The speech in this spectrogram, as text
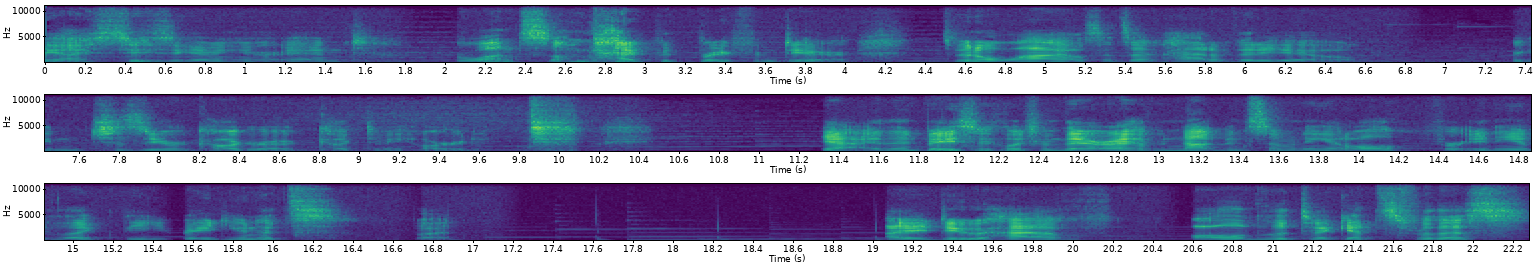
Hey guys, DTC Gaming here, and for once, I'm back with Brave Frontier. It's been a while since I've had a video. Freaking Chazir Kagura cucked me hard. yeah, and then basically from there, I have not been summoning at all for any of like the raid units, but I do have all of the tickets for this.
